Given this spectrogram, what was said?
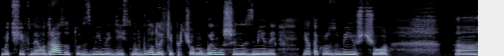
мечів не одразу. Тут зміни дійсно будуть, і причому вимушені зміни. Я так розумію, що. Е,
